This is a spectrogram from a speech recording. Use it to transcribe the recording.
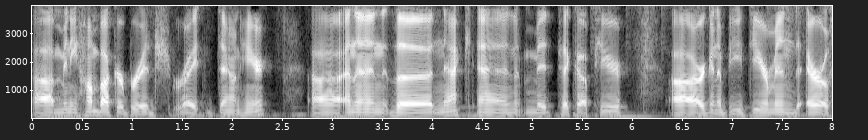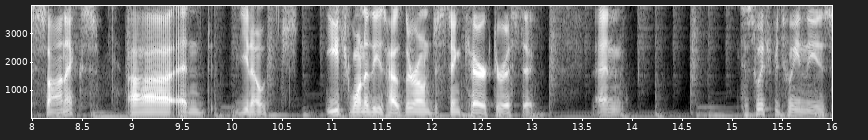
uh, mini humbucker bridge right down here. Uh, and then the neck and mid pickup here uh, are going to be Dearmond Aerosonics. Uh, and, you know, each one of these has their own distinct characteristic. And to switch between these,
